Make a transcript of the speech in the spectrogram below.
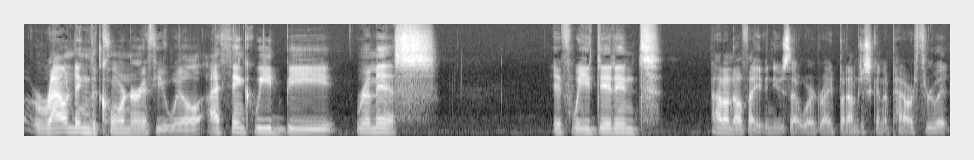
rounding the corner, if you will. I think we'd be remiss if we didn't. I don't know if I even use that word right, but I'm just gonna power through it.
